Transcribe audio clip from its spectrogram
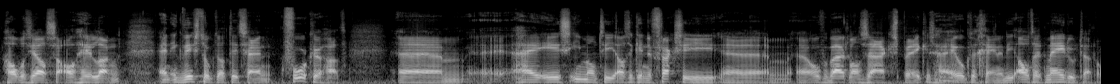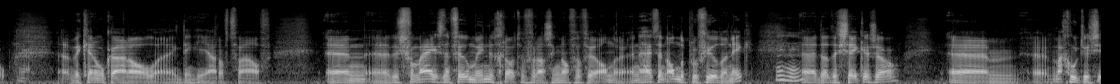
Halbers Jelsen al heel lang. En ik wist ook dat dit zijn voorkeur had. Ehm, eh, hij is iemand die, als ik in de fractie ehm, eh, over buitenlandse zaken spreek, is hij ook degene die altijd meedoet daarop. Eh, we kennen elkaar al, eh, ik denk een jaar of twaalf. En, eh, dus voor mij is het een veel minder grote verrassing dan voor veel anderen. En hij heeft een ander profiel dan ik. Eh, dat is zeker zo. Ehm, eh, maar goed, dus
